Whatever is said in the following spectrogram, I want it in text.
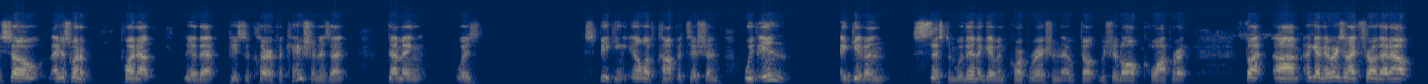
So I just want to point out you know that piece of clarification is that Deming was speaking ill of competition within a given system, within a given corporation that felt we should all cooperate. But um, again, the reason I throw that out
